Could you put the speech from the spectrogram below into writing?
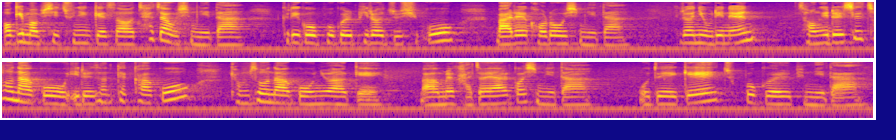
어김없이 주님께서 찾아오십니다. 그리고 복을 빌어주시고 말을 걸어오십니다. 그러니 우리는 정의를 실천하고 이를 선택하고 겸손하고 온유하게 마음을 가져야 할 것입니다. 모두에게 축복을 빕니다.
